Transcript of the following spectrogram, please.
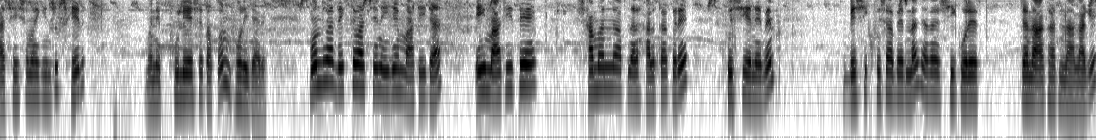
আর সেই সময় কিন্তু ফের মানে ফুলে এসে তখন ভরে যাবে। বন্ধুরা, দেখতে পাচ্ছেন এই যে মাটিটা। এই মাটিতে সামান্য আপনার হালকা করে খুশিয়ে নেবেন। বেশি খুশাবেন না, যেন শিকড়ের যেন আঘাত না লাগে।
